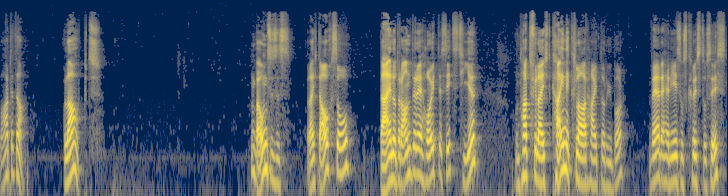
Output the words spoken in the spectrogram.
wartet ab, glaubt, und bei uns ist es vielleicht auch so, der ein oder andere heute sitzt hier und hat vielleicht keine Klarheit darüber, wer der Herr Jesus Christus ist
